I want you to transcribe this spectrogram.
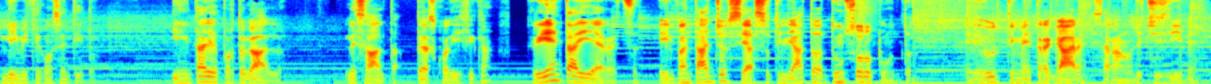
limite consentito. In Italia e Portogallo le salta per squalifica, rientra Jerez e il vantaggio si è assottigliato ad un solo punto e le ultime tre gare saranno decisive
